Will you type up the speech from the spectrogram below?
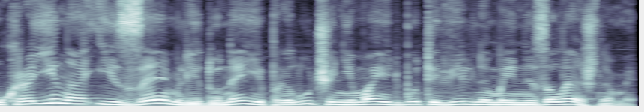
Україна і землі до неї прилучені мають бути вільними і незалежними.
